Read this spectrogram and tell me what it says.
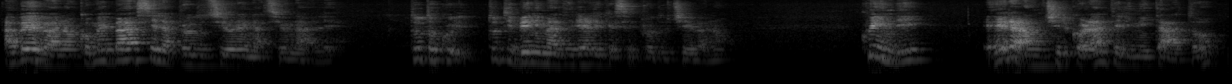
avevano come base la produzione nazionale tutto qui tutti i beni materiali che si producevano. Quindi era un circolante limitato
